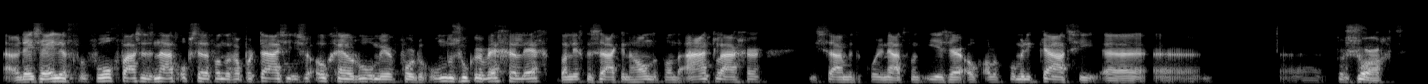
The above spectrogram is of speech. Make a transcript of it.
Nou, deze hele vervolgfase, dus na het opstellen van de rapportage, is er ook geen rol meer voor de onderzoeker weggelegd. Dan ligt de zaak in de handen van de aanklager, die samen met de coördinator van het ISR ook alle communicatie uh, uh, uh, verzorgt.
